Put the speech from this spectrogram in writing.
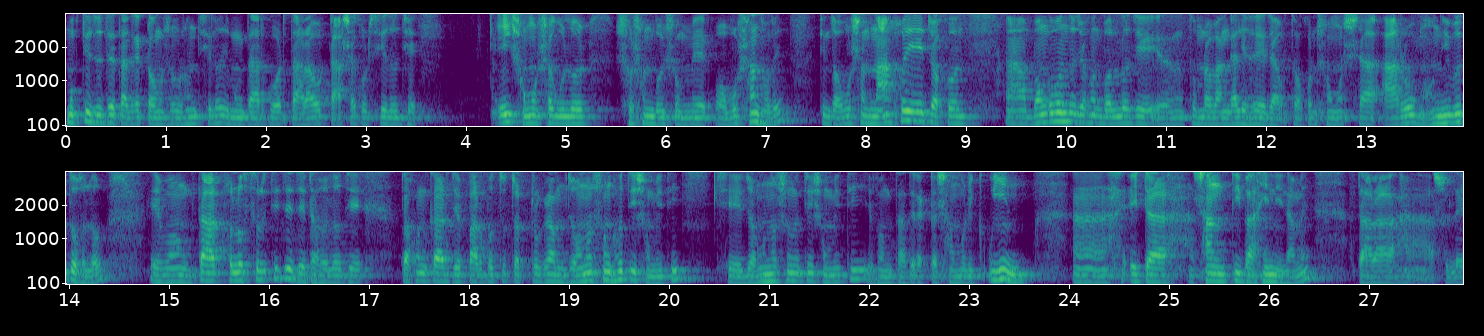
মুক্তিযুদ্ধে তাদের একটা অংশগ্রহণ ছিল এবং তারপর তারাও একটা আশা করছিল যে এই সমস্যাগুলোর শোষণ বৈষম্যের অবসান হবে। কিন্তু অবসান না হয়ে যখন বঙ্গবন্ধু যখন বলল যে তোমরা বাঙালি হয়ে যাও, তখন সমস্যা আরও ঘনীভূত হলো এবং তার ফলশ্রুতিতে যেটা হলো যে, তখনকার যে পার্বত্য চট্টগ্রাম জনসংহতি সমিতি, সে জনসংহতি সমিতি এবং তাদের একটা সামরিক উইন এটা শান্তি বাহিনী নামে তারা আসলে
